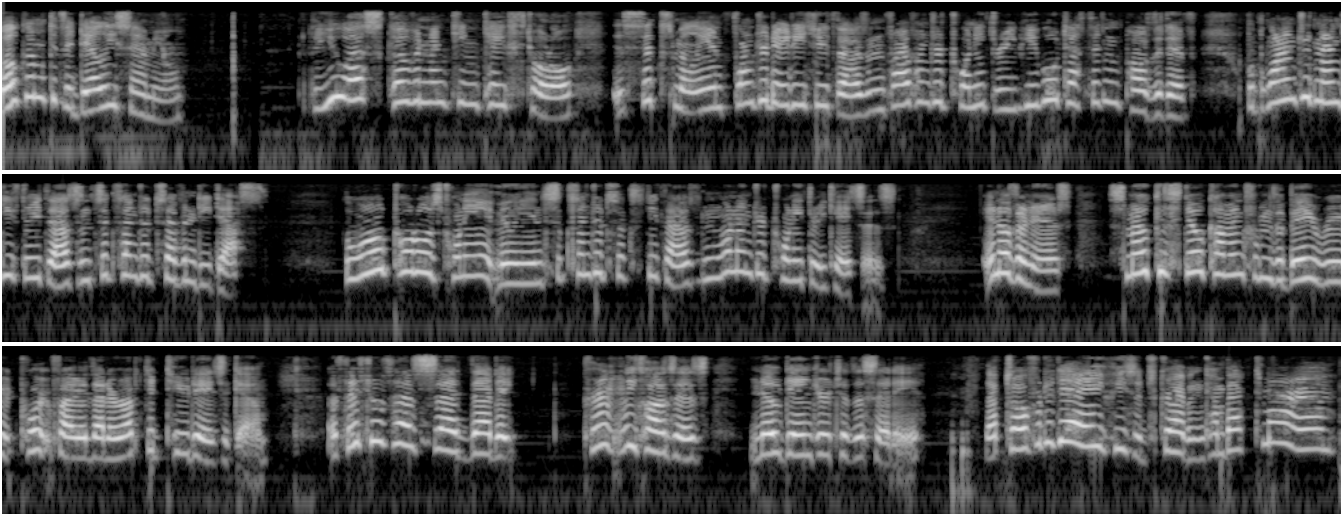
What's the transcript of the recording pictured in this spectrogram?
Welcome to the Daily Samuel. The U.S. COVID 19 case total is 6,482,523 people tested positive, with 193,670 deaths. The world total is 28,660,123 cases. In other news, smoke is still coming from the Beirut port fire that erupted two days ago. Officials have said that it currently causes no danger to the city. That's all for today. Please subscribe and come back tomorrow.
